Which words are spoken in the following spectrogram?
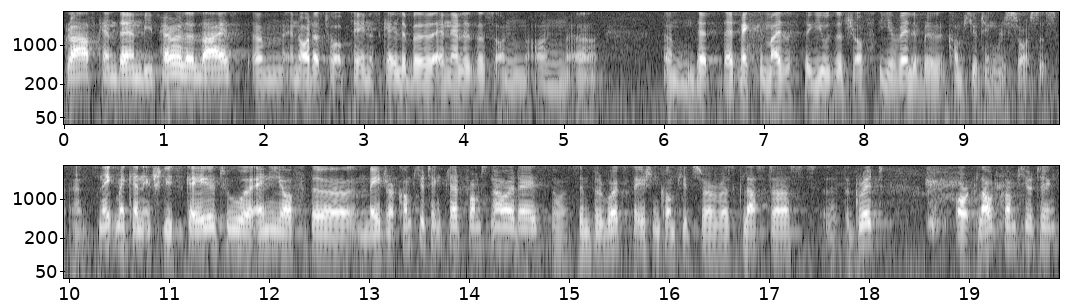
graph can then be parallelized um, in order to obtain a scalable analysis on, on uh, um, that, that maximizes the usage of the available computing resources. And SnakeMake can actually scale to uh, any of the major computing platforms nowadays, so simple workstation, compute servers, clusters, uh, the grid, or cloud computing.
